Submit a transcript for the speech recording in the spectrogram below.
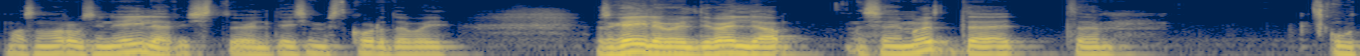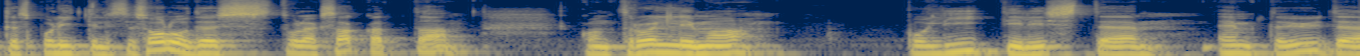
ma saan aru, siin eile vist öeldi esimest korda või ühesõnaga eile öeldi välja see mõte, et äh, uutes poliitilistes oludes tuleks hakata kontrollima poliitiliste MTÜ-de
